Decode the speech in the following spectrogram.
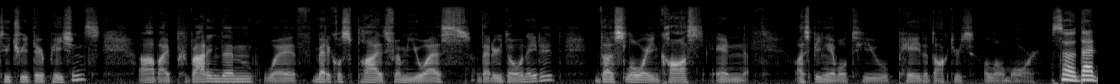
to treat their patients uh, by providing them with medical supplies from U.S. that are donated, thus lowering costs and us being able to pay the doctors a little more. So that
